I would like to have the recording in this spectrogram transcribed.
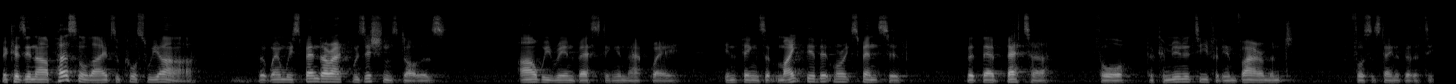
Because in our personal lives, of course, we are. But when we spend our acquisitions dollars, are we reinvesting in that way in things that might be a bit more expensive, but they're better for the community, for the environment, for sustainability?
